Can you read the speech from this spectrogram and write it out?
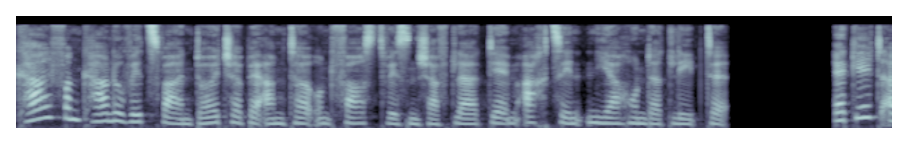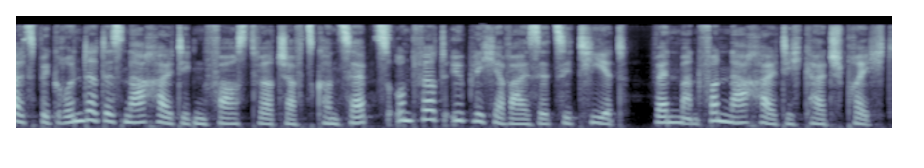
Karl von Karlowitz war ein deutscher Beamter und Forstwissenschaftler, der im 18. Jahrhundert lebte. Er gilt als Begründer des nachhaltigen Forstwirtschaftskonzepts und wird üblicherweise zitiert, wenn man von Nachhaltigkeit spricht.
